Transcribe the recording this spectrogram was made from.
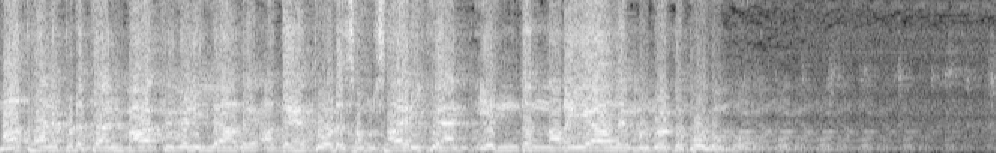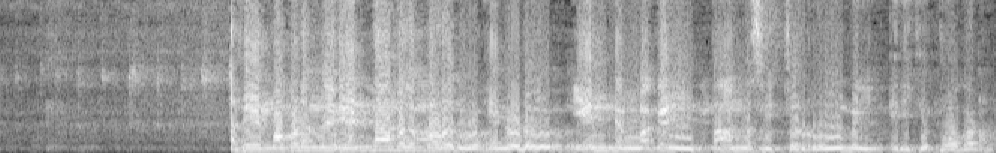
സമാധാനപ്പെടുത്താൻ വാക്കുകളില്ലാതെ അദ്ദേഹത്തോട് സംസാരിക്കാൻ എന്തെന്നറിയാതെ മുന്നോട്ട് പോകുമ്പോൾ അദ്ദേഹം അവിടെ നിന്ന് രണ്ടാമതും പറഞ്ഞു എന്നോട് എന്റെ മകൻ താമസിച്ച റൂമിൽ എനിക്ക് പോകണം.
